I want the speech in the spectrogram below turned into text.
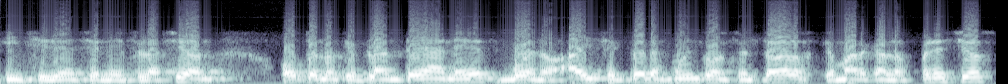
incidencia en la inflación. Otros lo que plantean es, bueno, hay sectores muy concentrados que marcan los precios,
